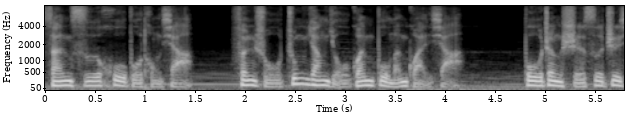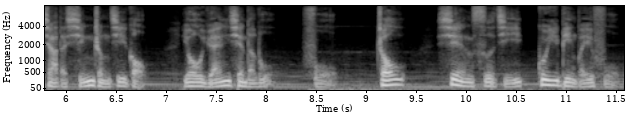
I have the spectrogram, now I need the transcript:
三司户部统辖，分属中央有关部门管辖。布政使司之下的行政机构，由原先的路、府、州、县四级归并为府、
